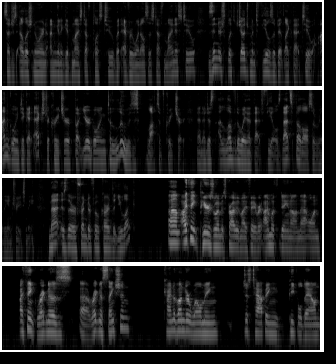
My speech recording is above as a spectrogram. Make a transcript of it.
such as Elesh Norn, I'm going to give my stuff plus two, but everyone else's stuff minus two. Zndrsplt's Judgment feels a bit like that too. I'm going to get extra creature, but you're going to lose lots of creature. And I just, I love the way that that feels. That spell also really intrigues me. Matt, is there a friend or foe card that you like? Um, I think Pir's Whim is probably my favorite. I'm with Dana on that one. I think Regna's uh, Regna's Sanction kind of underwhelming. Just tapping people down.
